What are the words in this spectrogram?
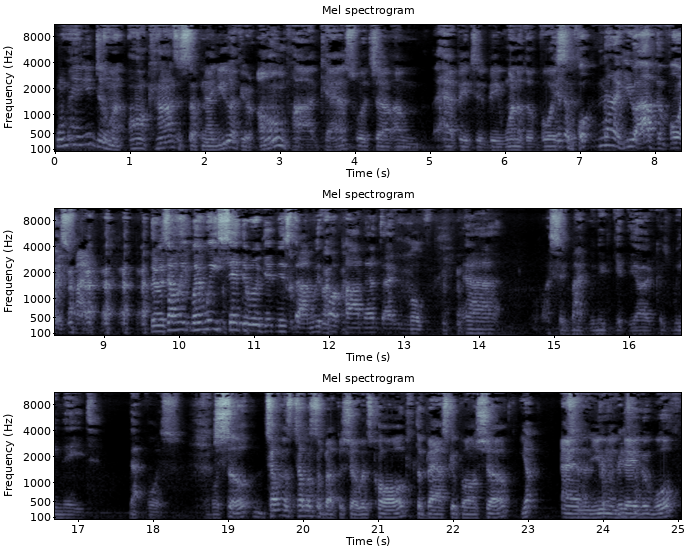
Well, man, you're doing all kinds of stuff now. You have your own podcast, which uh, I'm happy to be one of the voices. the vo- no, you are the voice, mate. There was only when we said that we were getting this done with my partner David Wolf. Uh, I said, mate, we need to get the O because we need that voice. Voice. So tell us, tell us about the show. It's called The Basketball Show. Yep. And So, you and original. David Wolf.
